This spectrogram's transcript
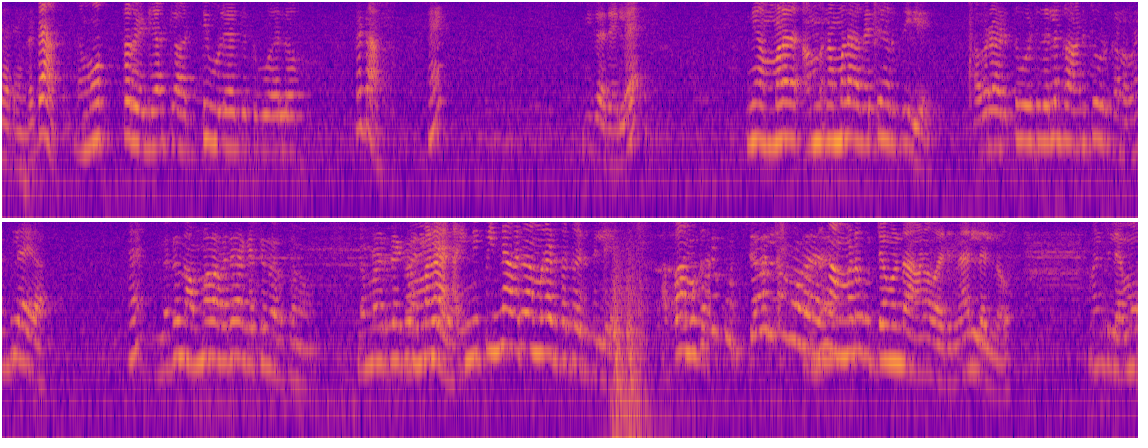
കാര്യം കേട്ടാ മൊത്തം റെഡിയാക്കി അടിപൊളിയാക്കിട്ട് പോയാലോ കേട്ടാ? ഏ? നീ കരയല്ലേ? ഇനി നമ്മളെ നമ്മളെ അകറ്റി നിർത്തിയില്ലേ? അവരുടെ അടുത്ത് പോയിട്ട് ഇതെല്ലാം കാണിച്ചു കൊടുക്കണം. മനസ്സിലായോ? എന്നിട്ട് നമ്മൾ അവരെ അകറ്റി നിർത്തണം? ഇനി പിന്നെ അവർ നമ്മുടെ അടുത്തോട്ട് വരത്തില്ലേ? അപ്പൊ നമുക്ക് കുറ്റമല്ല നമ്മുടെ കുറ്റം കൊണ്ടാണോ വരുന്നത്? അല്ലല്ലോ. മനസ്സിലാമോ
